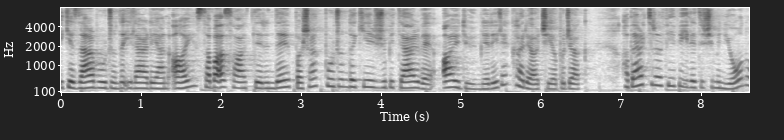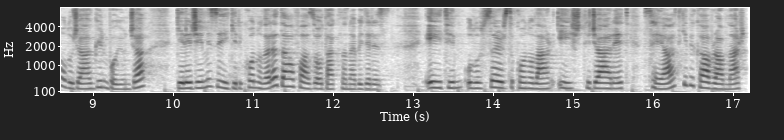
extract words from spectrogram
İkizler Burcu'nda ilerleyen ay sabah saatlerinde Başak Burcu'ndaki Jüpiter ve Ay düğümleriyle kare açı yapacak. Haber trafiği ve iletişimin yoğun olacağı gün boyunca geleceğimizle ilgili konulara daha fazla odaklanabiliriz. Eğitim, uluslararası konular, iş, ticaret, seyahat gibi kavramlar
